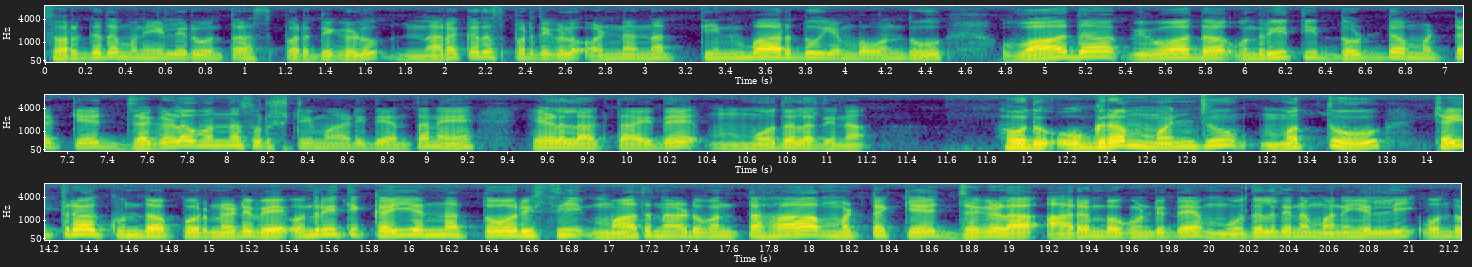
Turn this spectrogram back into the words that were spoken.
ಸ್ವರ್ಗದ ಮನೆಯಲ್ಲಿರುವಂತಹ ಸ್ಪರ್ಧಿಗಳು, ನರಕದ ಸ್ಪರ್ಧಿಗಳು ಹಣ್ಣನ್ನು ತಿನ್ನಬಾರ್ದು ಎಂಬ ಒಂದು ವಾದ, ವಿವಾದ ಒಂದು ರೀತಿ ದೊಡ್ಡ ಮಟ್ಟಕ್ಕೆ ಜಗಳವನ್ನು ಸೃಷ್ಟಿ ಮಾಡಿದೆ ಅಂತಲೇ ಹೇಳಲಾಗ್ತಾ ಇದೆ ಮೊದಲ ದಿನ. ಹೌದು, ಉಗ್ರಂ, ಮಂಜು ಮತ್ತು ಚೈತ್ರ ಕುಂದಾಪುರ್ ನಡುವೆ ಒಂದು ರೀತಿ ಕೈಯನ್ನ ತೋರಿಸಿ ಮಾತನಾಡುವಂತಹ ಮಟ್ಟಕ್ಕೆ ಜಗಳ ಆರಂಭಗೊಂಡಿದೆ. ಮೊದಲ ದಿನ ಮನೆಯಲ್ಲಿ ಒಂದು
